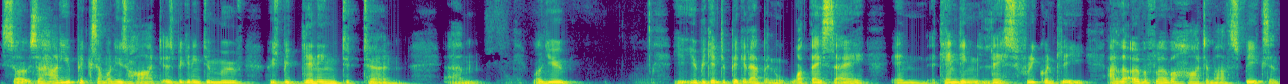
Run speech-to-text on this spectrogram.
So, so how do you pick someone whose heart is beginning to move, who's beginning to turn? Um, well, you, you you begin to pick it up in what they say, in attending less frequently. Out of the overflow of a heart, a mouth speaks, and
